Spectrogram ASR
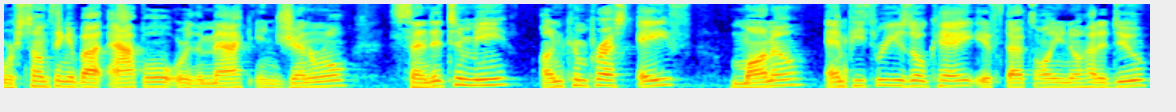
or something about Apple or the Mac in general, send it to me, uncompressed AIFF, mono, MP3 is okay if that's all you know how to do.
